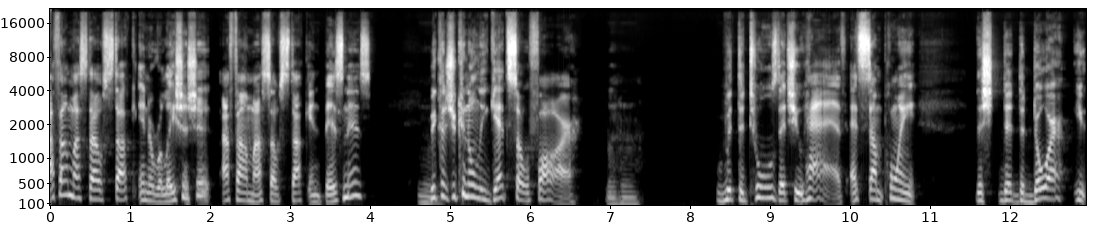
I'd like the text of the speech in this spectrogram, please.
I found myself stuck in a relationship. I found myself stuck in business Mm. because you can only get so far Mhm. with the tools that you have. At some point, the, sh- the, the door, you,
